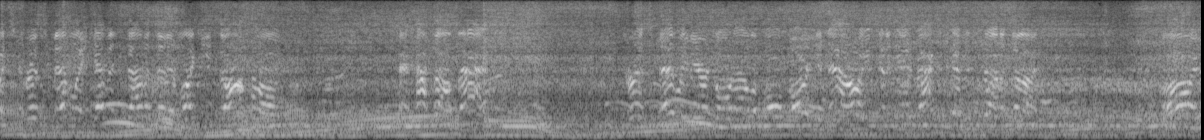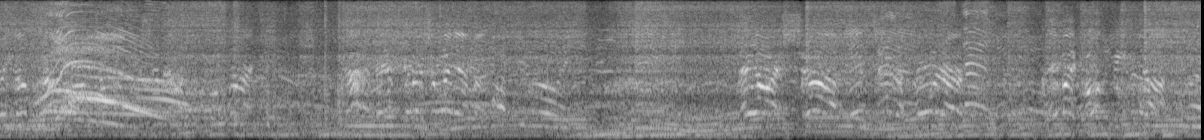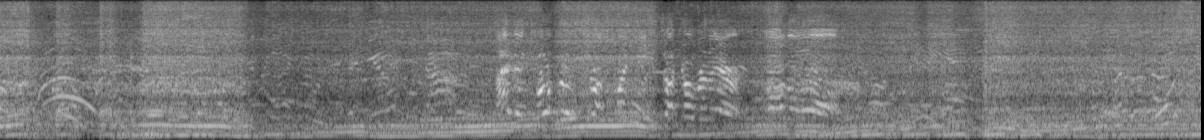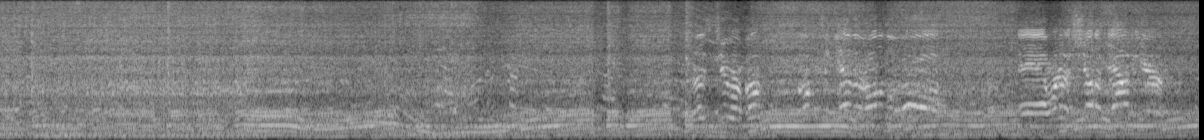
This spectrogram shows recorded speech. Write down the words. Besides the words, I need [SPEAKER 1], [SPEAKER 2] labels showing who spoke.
[SPEAKER 1] It's Chris Medley, Kevin Jonathan, and Lucky Zombro. And how about that? Chris Medley here going out of the ballpark, and now he's going to get back to Kevin Jonathan. Truck might be stuck over there on the wall. Those two are both up together on the wall. And we're going to shut them down here.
